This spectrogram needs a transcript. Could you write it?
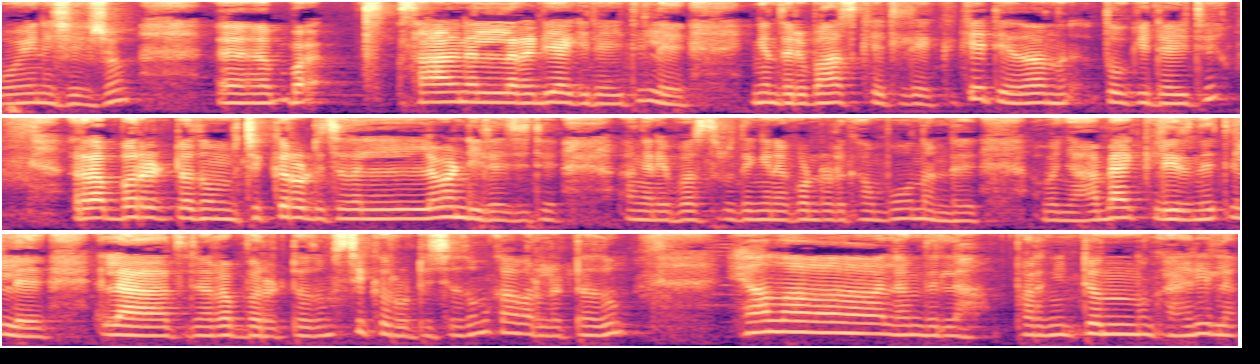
പോയതിന് ശേഷം ഏഹ്, ബ- സാധനം എല്ലാം റെഡിയാക്കിയിട്ടായിട്ടില്ലേ? ഇങ്ങനത്തെ ഒരു ബാസ്ക്കറ്റിലേക്ക് കയറ്റിയതാണ് തൂക്കിയിട്ടായിട്ട് റബ്ബർ ഇട്ടതും സ്റ്റിക്കർ ഒട്ടിച്ചതെല്ലാം വണ്ടിയിൽ വെച്ചിട്ട് അങ്ങനെ ഇപ്പോൾ ശ്രുതി ഇങ്ങനെ കൊണ്ടുകൊടുക്കാൻ പോകുന്നുണ്ട്. അപ്പോൾ ഞാൻ ബാക്കിൽ ഇരുന്നിട്ടില്ലേ? എല്ലാത്തിനും റബ്ബർ ഇട്ടതും സ്റ്റിക്കർ ഒട്ടിച്ചതും കവറിലിട്ടതും അലഹമില്ല പറഞ്ഞിട്ടൊന്നും കാര്യമില്ല.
